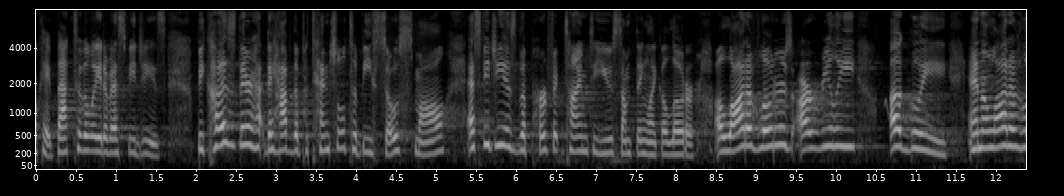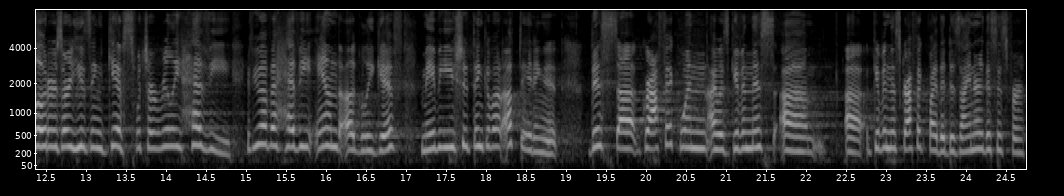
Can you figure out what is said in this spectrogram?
Okay, back to the weight of SVGs. Because they have the potential to be so small, SVG is the perfect time to use something like a loader. A lot of loaders are really ugly, and a lot of loaders are using GIFs, which are really heavy. If you have a heavy and ugly GIF, maybe you should think about updating it. This uh, graphic, when I was given this um, uh, given this graphic by the designer, this is for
